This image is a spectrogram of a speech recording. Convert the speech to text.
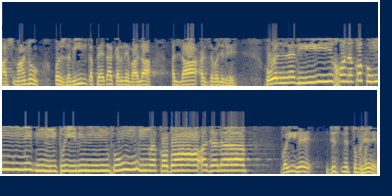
آسمانوں اور زمین کا پیدا کرنے والا اللہ عز و جل ہے۔ وہی ہے جس نے تمہیں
